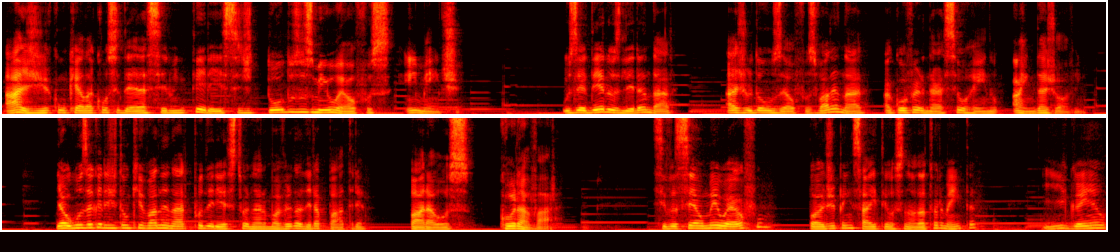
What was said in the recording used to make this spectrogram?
a agir com o que ela considera ser o interesse de todos os meio-elfos em mente. Os herdeiros Lirandar ajudam os elfos Valenar a governar seu reino ainda jovem e alguns acreditam que Valenar poderia se tornar uma verdadeira pátria para os Koravar. Se você é um meio elfo, pode pensar em ter o sinal da tormenta e ganha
